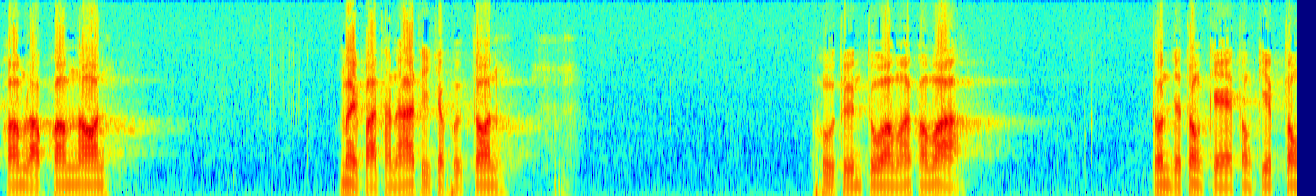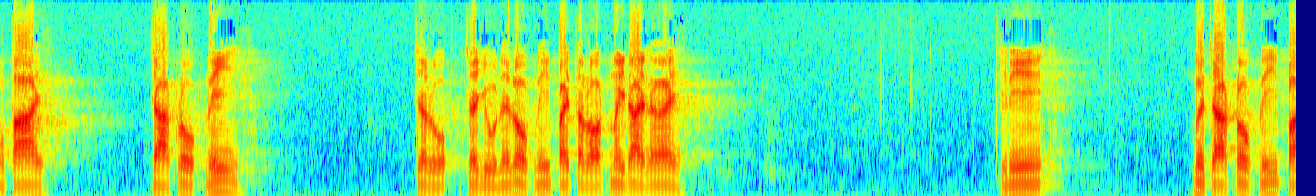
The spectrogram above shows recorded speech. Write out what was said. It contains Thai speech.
ความหลับความนอน ไม่ปรารถนาที่จะฝึกตน ผู้ตื่นตัวหมายความว่า ตนจะต้องแก่ต้องเก็บต้องตาย จากโลกนี้ จะจะอยู่ในโลกนี้ไปตลอดไม่ได้เลย ทีนี้ เมื่อจากโลกนี้ไป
